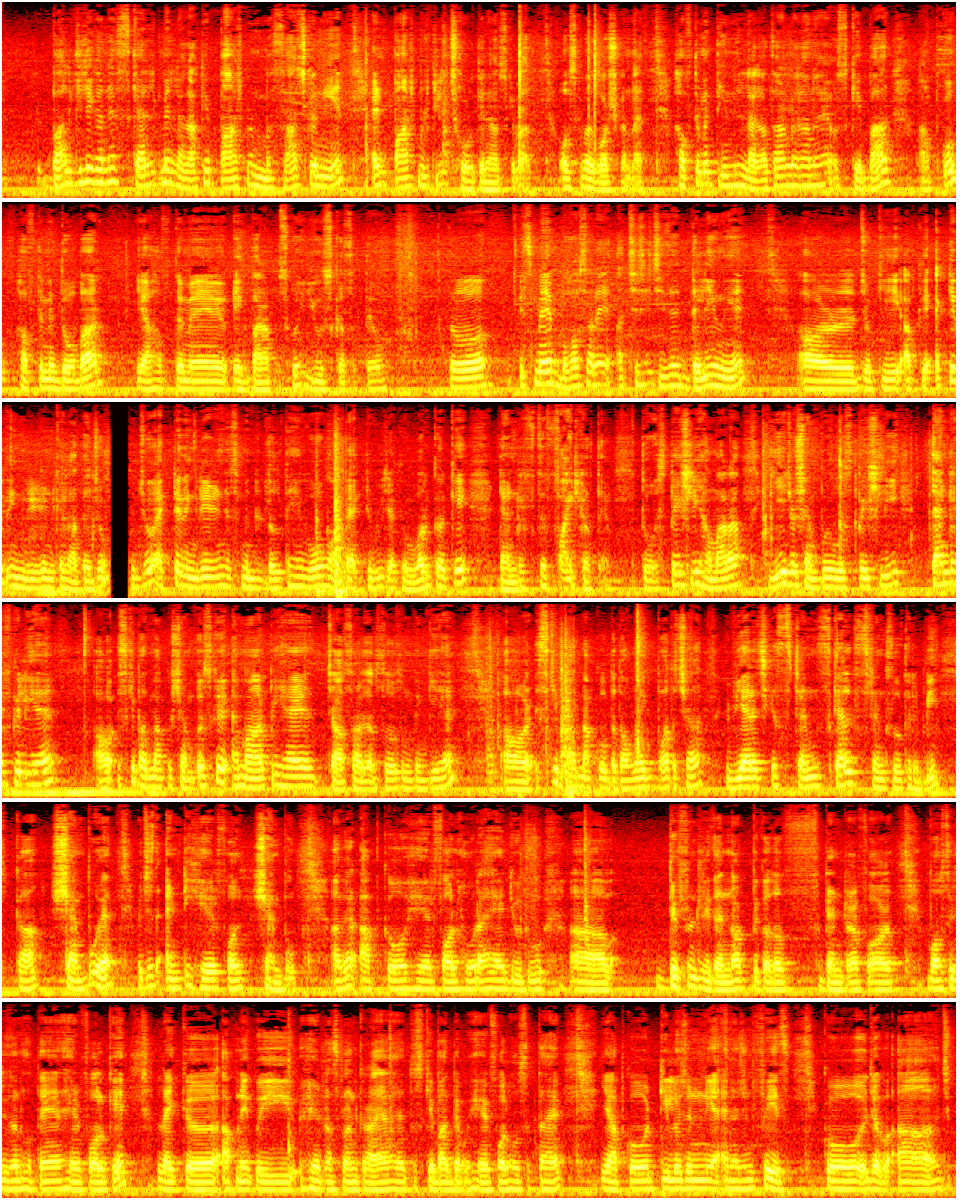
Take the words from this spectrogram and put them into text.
बाल गीले करने स्कैल्प में लगा के पाँच मिनट मसाज करनी है एंड पाँच मिनट के लिए छोड़ देना है उसके बाद और उसके बाद वॉश करना है। हफ़्ते में तीन दिन लगातार लगाना है, उसके बाद आपको हफ़्ते में दो बार या हफ़्ते में एक बार आप इसको यूज़ कर सकते हो। तो इसमें बहुत सारे अच्छी अच्छी चीज़ें डली हुई हैं और जो कि आपके एक्टिव इंग्रेडिएंट कहलाते हैं, जो जो एक्टिव इंग्रेडिएंट इसमें डलते हैं, वो वहाँ पे एक्टिवली जाके वर्क करके टैंड्रफ से फाइट करते हैं। तो स्पेशली हमारा ये जो शैम्पू है, वो स्पेशली टैंड्रफ के लिए है। और इसके बाद मैं आपको शैम्पू इसके एम आर पी है, चार साढ़े चार सौ समथिंग की है। और इसके बाद मैं आपको बताऊँगा एक बहुत अच्छा वी आर एच का स्टेम स्कैल्प स्टेम थेरेपी का शैम्पू है which is anti hair fall shampoo अगर आपको हेयर फॉल हो रहा है due to different reason not because of dandruff और बहुत से रीज़न होते हैं हेयर फॉल के। लाइक like, आपने कोई हेयर ट्रांसप्लांट कराया है तो उसके बाद भी आपको हेयर फॉल हो सकता है। या आपको टीलोजन या एनर्जन फ़ेज़ को जब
